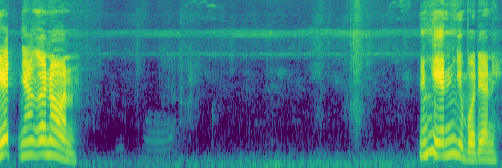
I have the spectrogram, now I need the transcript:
เฮ็ดหยังเอ้นอน ยังเห็นอยู่บ่เดี๋ยวนี้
